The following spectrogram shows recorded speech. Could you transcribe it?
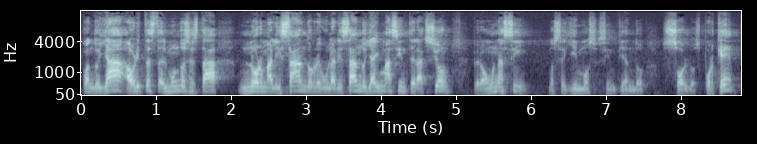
cuando ya ahorita el mundo se está normalizando, regularizando, ya hay más interacción, pero aún así nos seguimos sintiendo solos. ¿Por qué?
